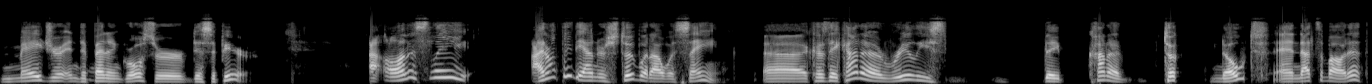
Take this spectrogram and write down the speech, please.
major independent grocer disappear. I, honestly, I don't think they understood what I was saying because uh, they kind of really they kind of took note, and that's about it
